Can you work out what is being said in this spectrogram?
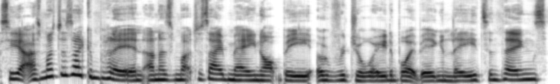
So yeah, as much as I complain and as much as I may not be overjoyed about being in Leeds and things,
